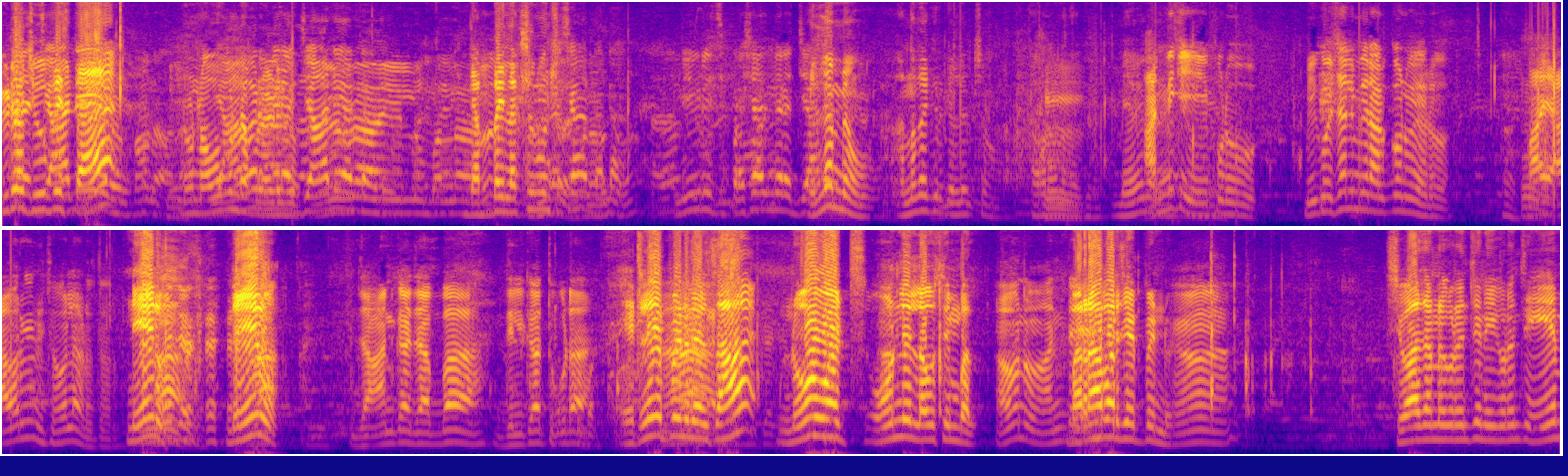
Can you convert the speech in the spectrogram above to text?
వీడియో చూపిస్తా. నువ్వు నవ్వకుండా. డెబ్బై లక్షల నుంచి. వెళ్ళాం మేము. అన్న దగ్గరికి వెళ్ళొచ్చాం. అందుకే ఇప్పుడు మీకు వచ్చి మీరు అనుకోని వేరు. మా ఎవరి గురించి వాళ్ళు అడుగుతారు. నేను. నేను. జాన్కా జబ్బా దిల్కత్ కూడా. ఎట్లా చెప్పిండు తెలుసా? No words only love symbol. అవును బరాబర్ చెప్పిండు. ఆ, శివాజీ అన్న గురించి నీ గురించి ఏం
